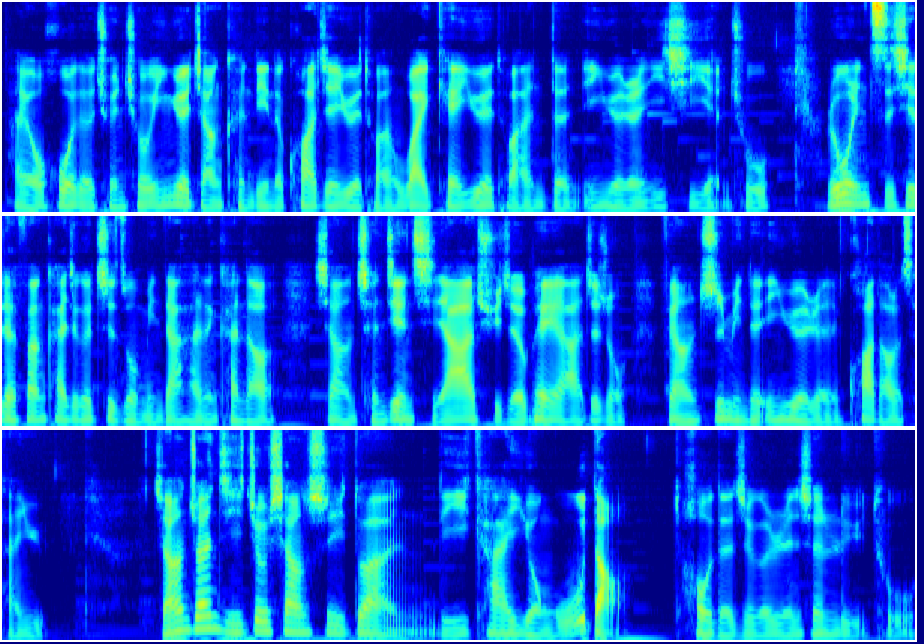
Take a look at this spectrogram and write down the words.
还有获得全球音乐奖肯定的跨界乐团 YK 乐团等音乐人一起演出。如果你仔细的翻开这个制作名单，还能看到像陈建奇啊、许哲佩啊这种非常知名的音乐人跨到了参与。整张专辑就像是一段离开永无岛后的这个人生旅途，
